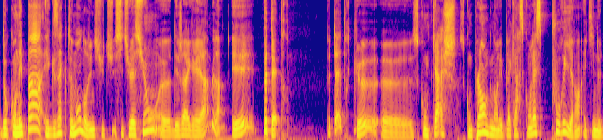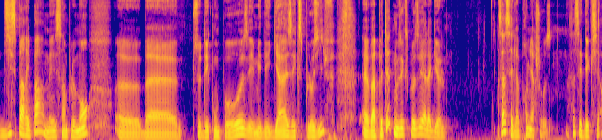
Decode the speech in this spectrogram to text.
donc on n'est pas exactement dans une situation euh, déjà agréable, et peut-être, peut-être que euh, ce qu'on cache, ce qu'on planque dans les placards, ce qu'on laisse pourrir, hein, et qui ne disparaît pas, mais simplement bah, se décompose et met des gaz explosifs, va peut-être nous exploser à la gueule. Ça, c'est la première chose. Ça, c'est Dexia.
